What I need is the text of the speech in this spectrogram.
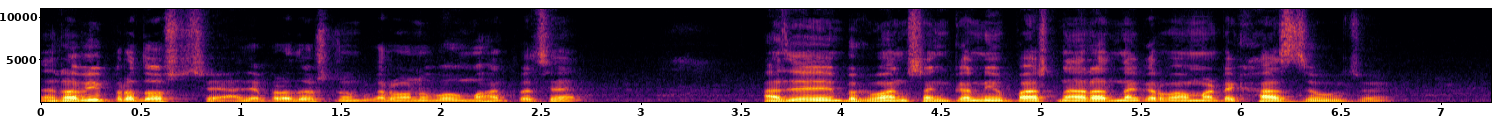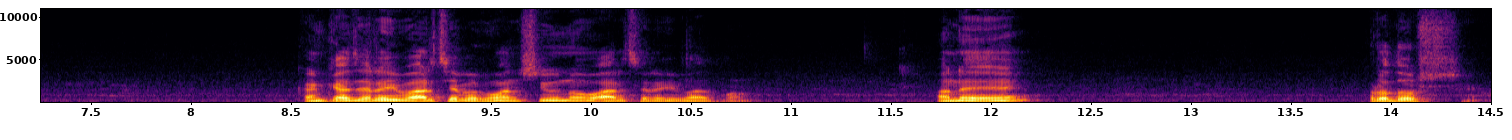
રવિ પ્રદોષ છે. આજે પ્રદોષનું કરવાનું બહુ મહત્વ છે. આજે ભગવાન શંકરની ઉપાસના આરાધના કરવા માટે ખાસ જવું જોઈએ. કારણ કે આજે રવિવાર છે, ભગવાન શિવનો વાર છે રવિવાર પણ. અને પ્રદોષ છે.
